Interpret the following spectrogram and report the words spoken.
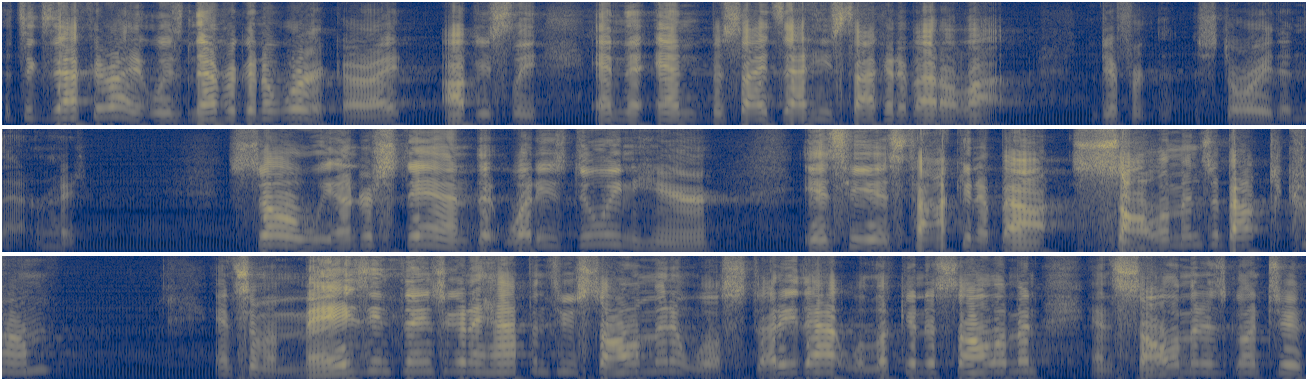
That's exactly right. It was never going to work, all right? Obviously. And, the, and besides that, he's talking about a lot different story than that, right? So we understand that what he's doing here is he is talking about Solomon's about to come. And some amazing things are going to happen through Solomon, and we'll study that. We'll look into Solomon, and Solomon is going to,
